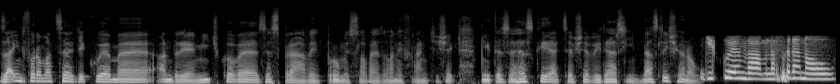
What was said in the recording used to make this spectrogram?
Za informace děkujeme Andreje Míčkové ze zprávy průmyslové zóny František. Mějte se hezky, ať se vše vydaří. Naslyšenou. Děkujem vám, nashledanou.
